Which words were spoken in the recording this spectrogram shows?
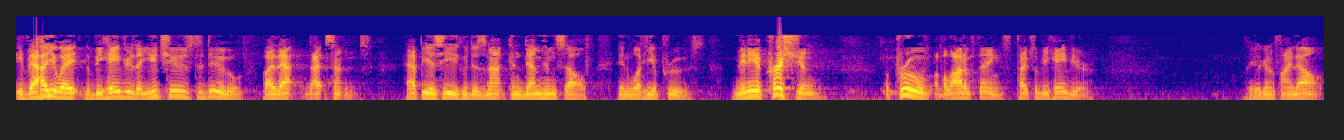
evaluate the behavior that you choose to do by that, that sentence. Happy is he who does not condemn himself in what he approves. Many a Christian approve of a lot of things, types of behavior. You're going to find out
